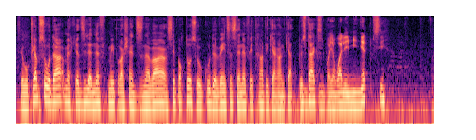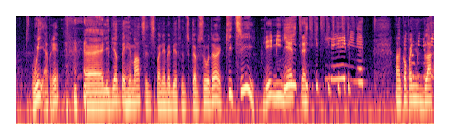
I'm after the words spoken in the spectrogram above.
C'est au Club Soda, mercredi le 9 mai prochain, 19h. C'est pour tous au coût de 26 et 9 et 30 et 44. Plus taxes. Il va y avoir les minettes aussi. Oui, après. euh, les billets de Behemoth, c'est disponible à billetterie du Club Soda. Kitty! Les minettes. Les minettes. En compagnie de Black.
